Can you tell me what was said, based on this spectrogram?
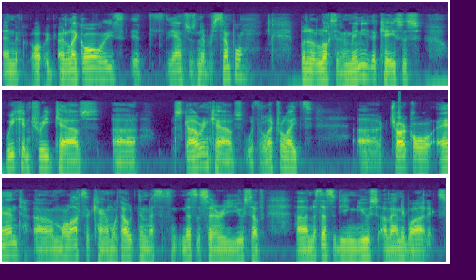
and, the, and like always, it's the answer is never simple, but it looks in many of the cases we can treat calves, uh, scouring calves with electrolytes uh, charcoal and uh, meloxicam without the necess- necessary use of uh, use of antibiotics.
